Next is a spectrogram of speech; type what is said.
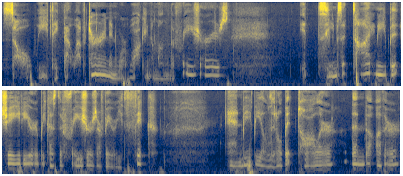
So we take that left turn and we're walking among the Frasers. It seems a tiny bit shadier because the Frasers are very thick and maybe a little bit taller than the other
